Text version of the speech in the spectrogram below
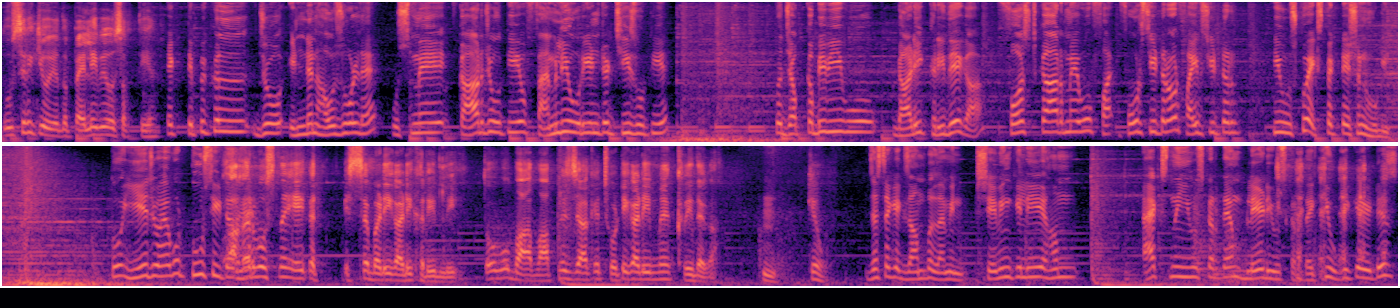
दूसरी क्यों? ये तो पहली भी हो सकती है। एक टिपिकल जो इंडियन हाउस होल्ड है उसमें कार जो होती है वो फैमिली ओरिएंटेड चीज़ होती है। तो जब कभी भी वो गाड़ी खरीदेगा फ़र्स्ट कार में वो फोर सीटर और फाइव सीटर की उसको एक्सपेक्टेशन होगी। तो ये जो है वो टू सीटर अगर वो उसने एक इससे बड़ी गाड़ी खरीद ली तो वो वा- वापस जाके छोटी गाड़ी में खरीदेगा। हम्म। क्यों? जस्ट एक एग्ज़ाम्पल आई मीन शेविंग के लिए हम एक्स नहीं यूज़ करते हम ब्लेड यूज़ करते हैं। क्यों? क्योंकि it is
